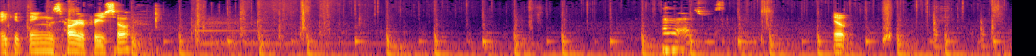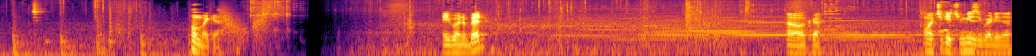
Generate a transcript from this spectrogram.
making things harder for yourself. Yep. Oh my god. Are you going to bed? Oh, okay. Why don't you get your music ready then?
